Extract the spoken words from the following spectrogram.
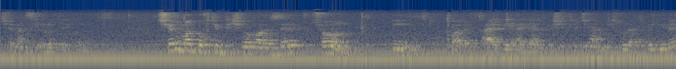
چه مسیر رو طی کنه؟ چرا ما گفتیم پیش مباحثه چون این کار فردی اگر شکل جمعی صورت بگیره؟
